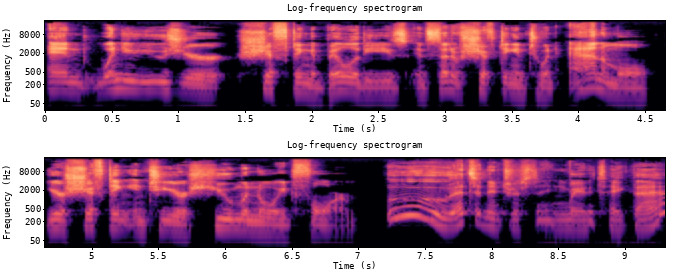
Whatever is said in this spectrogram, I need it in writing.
And when you use your shifting abilities, instead of shifting into an animal, you're shifting into your humanoid form. Ooh, that's an interesting way to take that.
